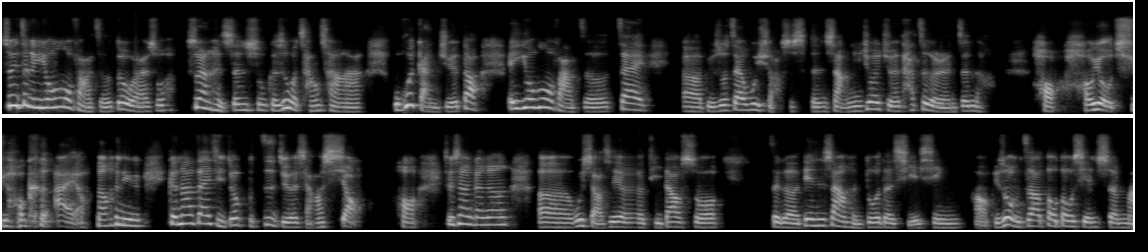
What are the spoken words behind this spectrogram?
所以这个幽默法则对我来说虽然很生疏，可是我常常啊，我会感觉到，哎，幽默法则在呃，比如说在魏雪老师身上，你就会觉得他这个人真的。好好有趣，好可爱哦！然后你跟他在一起就不自觉的想要笑，哈，就像刚刚呃魏小师也有提到说，这个电视上很多的谐星，好，比如说我们知道豆豆先生嘛，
